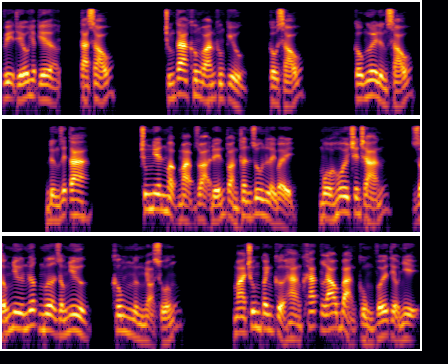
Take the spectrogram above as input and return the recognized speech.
Vị thiếu hiệp kia, ta sáu. Chúng ta không oán không cừu câu sáu. Câu ngươi đừng sáu. Đừng giết ta. Trung niên mập mạp dọa đến toàn thân run lẩy bẩy, mồ hôi trên trán, giống như nước mưa giống như, không ngừng nhỏ xuống mà chung quanh cửa hàng khác lão bản cùng với tiểu nhị,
